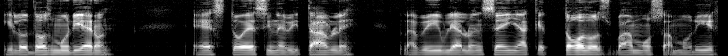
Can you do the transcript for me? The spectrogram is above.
y los dos murieron. Esto es inevitable. La Biblia lo enseña que todos vamos a morir.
